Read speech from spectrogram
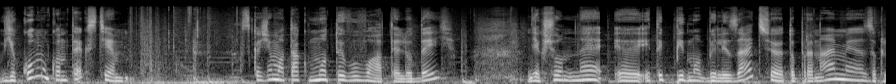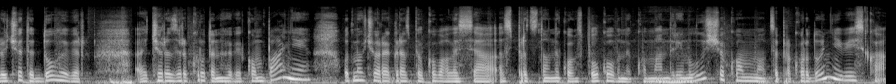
в якому контексті, скажімо так, мотивувати людей якщо не йти е, під мобілізацію, то принаймні заключити договір е, через рекрутингові компанії. От ми вчора якраз спілкувалися з представником з полковником Андрієм Лущиком, це прикордонні війська.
